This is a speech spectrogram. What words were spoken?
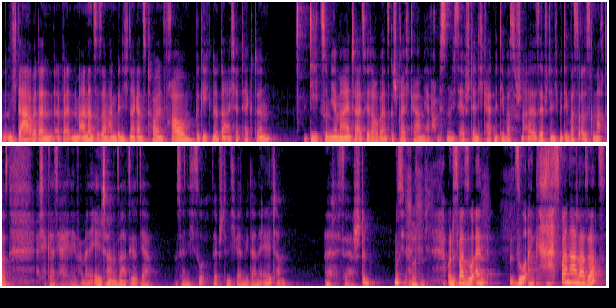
nicht da, aber dann äh, in einem anderen Zusammenhang bin ich einer ganz tollen Frau begegnet, einer Architektin, die zu mir meinte, als wir darüber ins Gespräch kamen, ja, warum bist du nur die Selbstständigkeit mit dem, was du schon selbstständig mit dem, was du alles gemacht hast? Habe ich ja gesagt, ja, weil meine Eltern und so hat sie gesagt, ja, muss ja nicht so selbstständig werden wie deine Eltern. Und da dachte ich so, ja, stimmt, muss ich eigentlich nicht. Und es war so ein so ein krass banaler Satz,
